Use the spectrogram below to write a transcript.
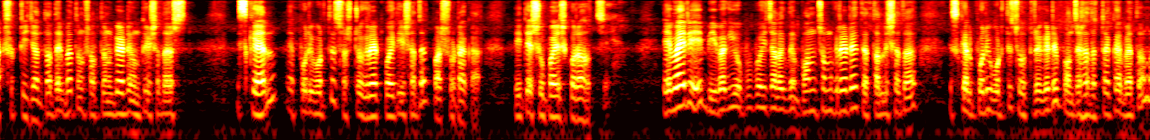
আটষট্টি জন। তাদের বেতন সপ্তম গ্রেডে উনত্রিশ হাজার স্কেল এর পরিবর্তে ষষ্ঠ গ্রেড পঁয়ত্রিশ হাজার পাঁচশো টাকা। দিতে সুপারিশ করা হচ্ছে। এ বাইরে বিভাগীয় উপপরিচালকদের পঞ্চম গ্রেডে তেতাল্লিশ হাজার, স্কেল পরিবর্তে চতুর্থ গ্রেডে পঞ্চাশ হাজার টাকা বেতন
